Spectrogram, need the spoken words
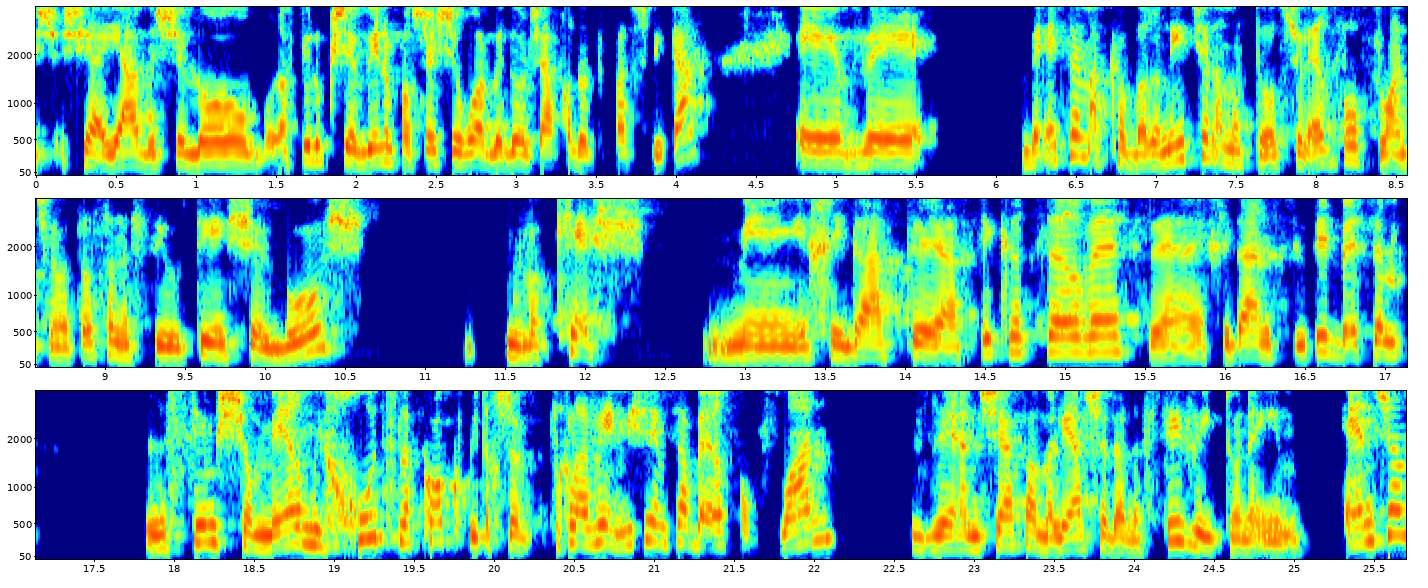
ש, שהיה ושלא, אפילו כשהבינו כבר שיש אירוע גדול שאף אחד לא תפס שליטה. אה, ו... בעצם הקברניט של המטוס, של איירפורס 1, של המטוס הנשיאותי של בוש, מבקש מיחידת ה-Secret Service, היחידה הנשיאותית, בעצם לשים שומר מחוץ לקוקפיט. עכשיו, צריך להבין, מי שנמצא באיירפורס 1 זה אנשי הפמליה של הנשיא ועיתונאים. אין שם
